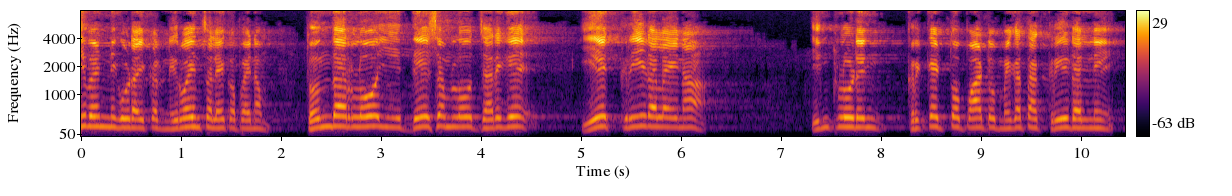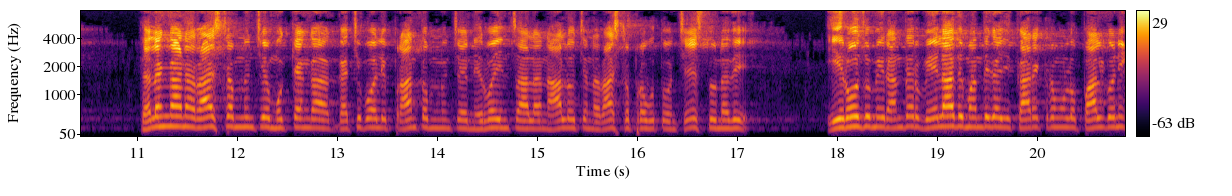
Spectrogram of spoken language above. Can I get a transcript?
ఈవెంట్ని కూడా ఇక్కడ నిర్వహించలేకపోయినాం. తొందరలో ఈ దేశంలో జరిగే ఏ క్రీడలైనా ఇంక్లూడింగ్ క్రికెట్తో పాటు మిగతా క్రీడల్ని తెలంగాణ రాష్ట్రం నుంచే ముఖ్యంగా గచ్చిబౌలి ప్రాంతం నుంచే నిర్వహించాలన్న ఆలోచన రాష్ట్ర ప్రభుత్వం చేస్తున్నది. ఈరోజు మీరందరూ వేలాది మందిగా ఈ కార్యక్రమంలో పాల్గొని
